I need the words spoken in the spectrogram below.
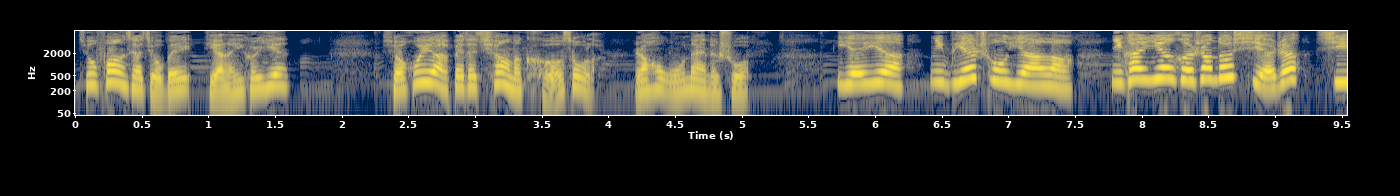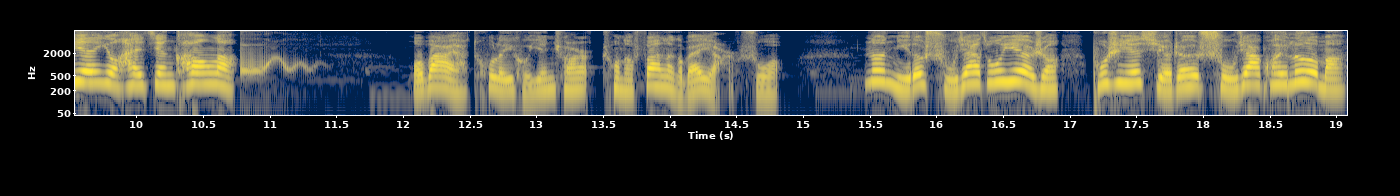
就放下酒杯，点了一根烟。小辉啊，被他呛得咳嗽了，然后无奈地说。爷爷，你别抽烟了，你看烟盒上都写着吸烟有害健康了。我爸呀，吐了一口烟圈，冲他翻了个白眼儿，说：“那你的暑假作业上不是也写着暑假快乐吗？”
